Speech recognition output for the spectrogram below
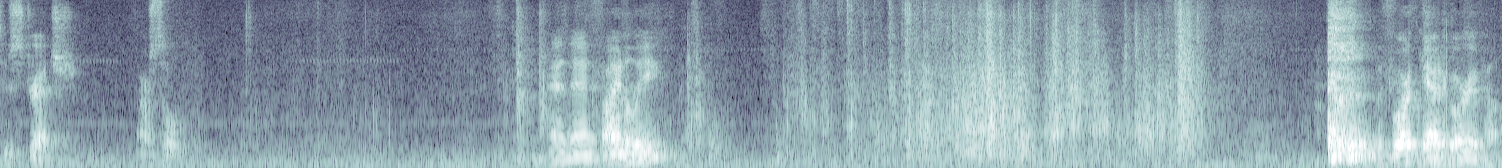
to stretch our soul. And then finally, the fourth category of health.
